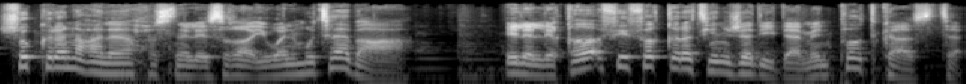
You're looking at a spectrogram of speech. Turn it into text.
شكرا على حسن الإصغاء والمتابعة. إلى اللقاء في فقرة جديدة من بودكاست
